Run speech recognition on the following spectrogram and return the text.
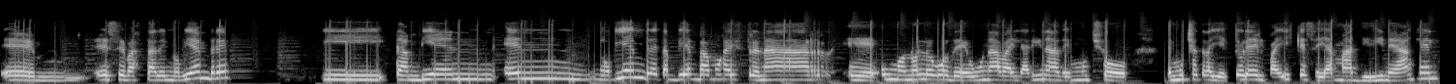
Eh, ese va a estar en noviembre. Y también en noviembre también vamos a estrenar eh, un monólogo de una bailarina de, mucho, de mucha trayectoria del país que se llama Didine Ángel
